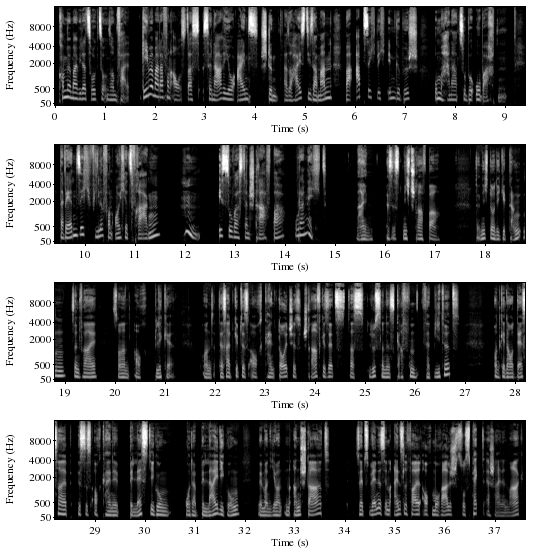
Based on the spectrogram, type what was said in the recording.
kommen wir mal wieder zurück zu unserem Fall. Gehen wir mal davon aus, dass Szenario 1 stimmt. Also heißt, dieser Mann war absichtlich im Gebüsch, um Hannah zu beobachten. Da werden sich viele von euch jetzt fragen, hm, ist sowas denn strafbar oder nicht? Nein, es ist nicht strafbar. Denn nicht nur die Gedanken sind frei, sondern auch Blicke. Und deshalb gibt es auch kein deutsches Strafgesetz, das lüsternes Gaffen verbietet. Und genau deshalb ist es auch keine Belästigung oder Beleidigung, wenn man jemanden anstarrt, selbst wenn es im Einzelfall auch moralisch suspekt erscheinen mag.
